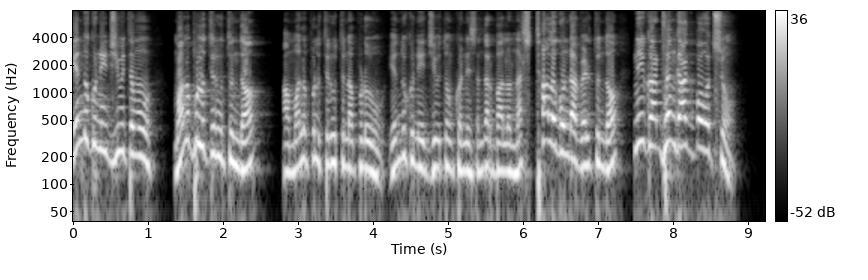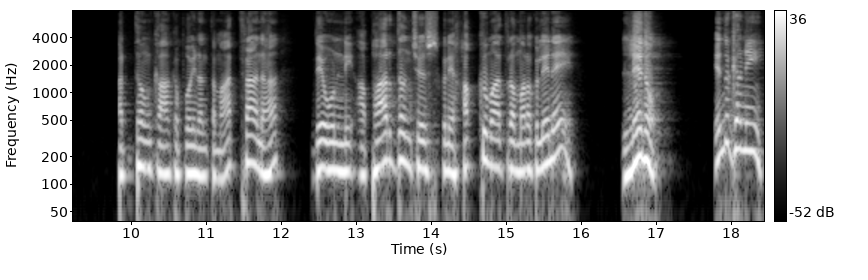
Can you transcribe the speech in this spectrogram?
ఎందుకు నీ జీవితము మలుపులు తిరుగుతుందో ఆ మలుపులు తిరుగుతున్నప్పుడు ఎందుకు నీ జీవితం కొన్ని సందర్భాల్లో నష్టాల గుండా వెళ్తుందో నీకు అర్థం కాకపోవచ్చు. అర్థం కాకపోయినంత మాత్రాన దేవుణ్ణి అపార్థం చేసుకునే హక్కు మాత్రం మనకు లేనే లేదు. ఎందుకని?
